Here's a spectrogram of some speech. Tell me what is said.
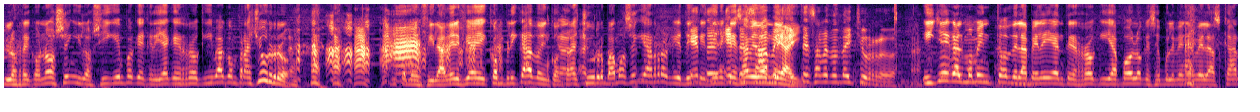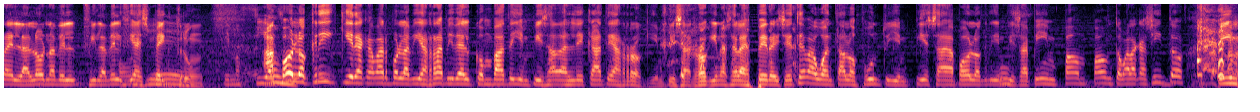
los reconocen y lo siguen porque creía que Rocky iba a comprar churros. Y como en Filadelfia es complicado encontrar churros, vamos a seguir a Rocky, que, Este- tiene que este saber sabe, dónde hay. Este sabe dónde hay churros. Y llega el momento de la pelea entre Rocky y Apolo que se vuelven a ver las caras en la lona del Philadelphia Oye, Spectrum. Apolo Creed quiere acabar por la vía rápida del combate y empieza a darle cate a Rocky. Empieza, Rocky no se la espera y dice, este va a aguantar los puntos y empieza Apolo Creed, empieza pim, pam, pam, toma la casito, pim,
